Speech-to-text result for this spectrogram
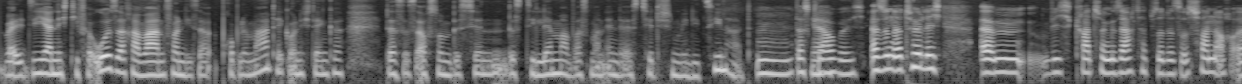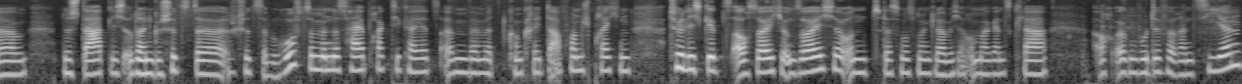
weil sie ja nicht die Verursacher waren von dieser Problematik. Und ich denke, das ist auch so ein bisschen das Dilemma, was man in der ästhetischen Medizin hat. Mhm, Das Ja. glaube ich. Also natürlich, ähm, wie ich gerade schon gesagt habe, so das ist schon auch ähm, eine staatlich oder ein geschützter, geschützter Beruf, zumindest Heilpraktiker jetzt, ähm, wenn wir konkret davon sprechen. Natürlich gibt es auch solche und solche und das muss man, glaube ich, auch immer ganz klar auch irgendwo differenzieren.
